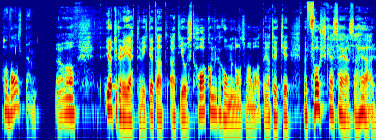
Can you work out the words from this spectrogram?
har valt den? Ja, jag tycker det är jätteviktigt att, att just ha kommunikation med de som har valt den. Jag tycker, men först ska jag säga så här.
